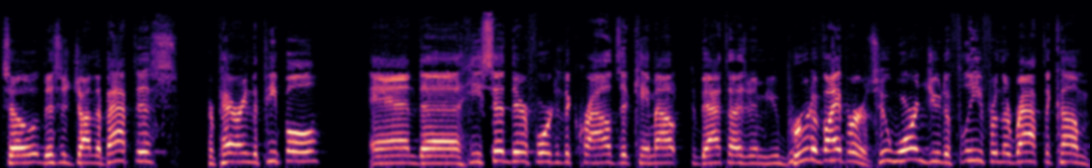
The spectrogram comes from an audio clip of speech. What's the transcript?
So this is John the Baptist preparing the people. And uh, he said, therefore, to the crowds that came out to baptize him, You brood of vipers, who warned you to flee from the wrath to come?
